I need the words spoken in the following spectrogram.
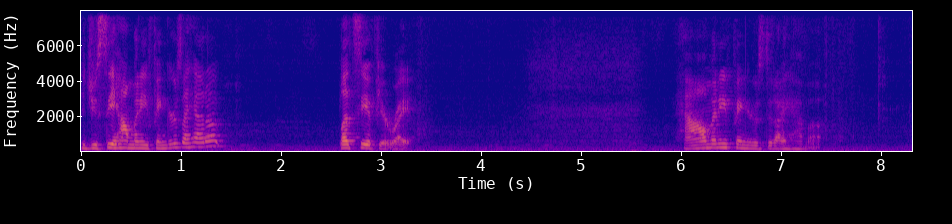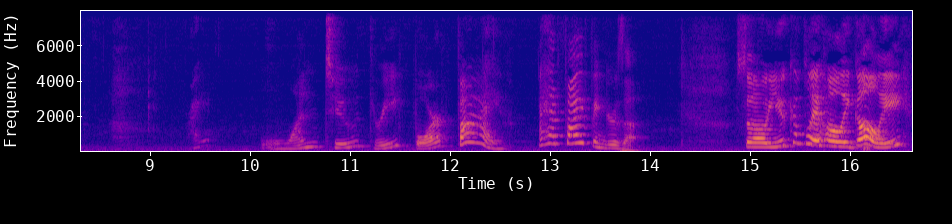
Did you see how many fingers I had up? Let's see if you're right. How many fingers did I have up? One, two, three, four, five. I had five fingers up. So you can play Hully Gully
